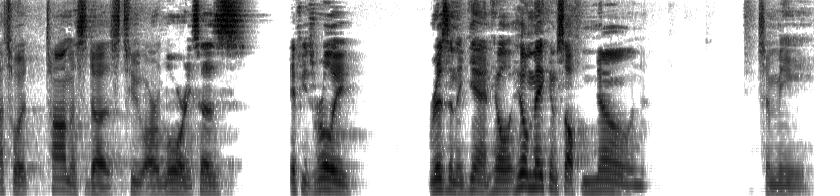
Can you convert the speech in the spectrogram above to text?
That's what Thomas does to our Lord. He says, if he's really risen again, he'll, he'll make himself known to me.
